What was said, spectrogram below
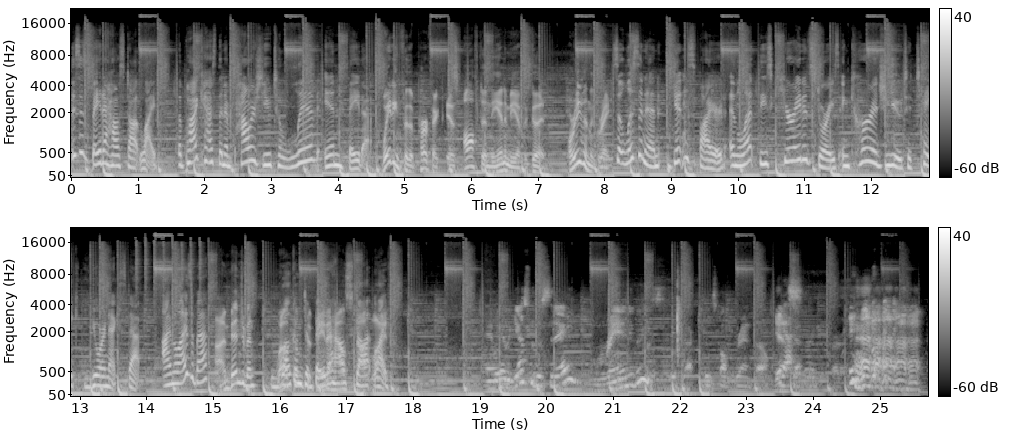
This is BetaHouse.life, the podcast that empowers you to live in beta. Waiting for the perfect is often the enemy of the good, or even the great. So listen in, get inspired, and let these curated stories encourage you to take your next step. I'm Elizabeth. I'm Benjamin. Welcome, to BetaHouse.life. And we have a guest with us today, Randy Booth. Please called me Rand, though. Yes.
